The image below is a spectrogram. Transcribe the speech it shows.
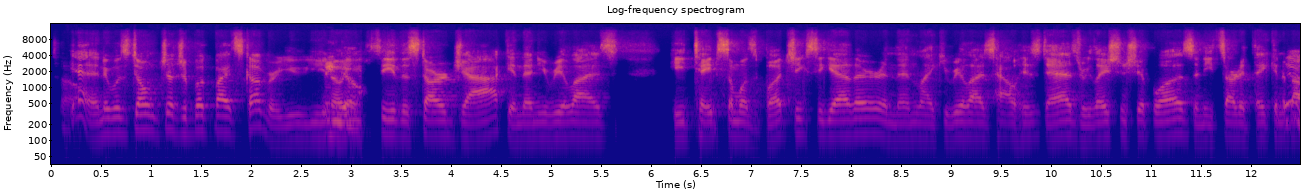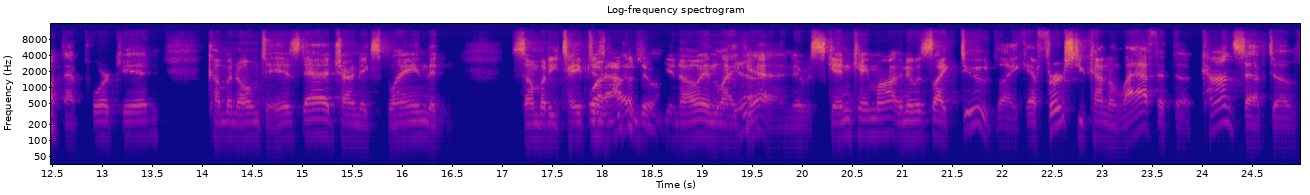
So. Yeah, and it was don't judge a book by its cover. You you Bingo. know you see the star Jack, and then you realize he taped someone's butt cheeks together and then like you realize how his dad's relationship was and he started thinking yeah. about that poor kid coming home to his dad trying to explain that somebody taped what his happened butt, to him you know and like yeah. yeah and it was skin came off and it was like dude like at first you kind of laugh at the concept of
